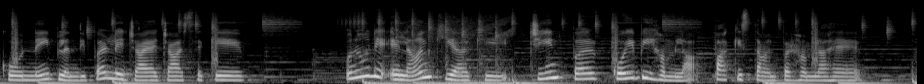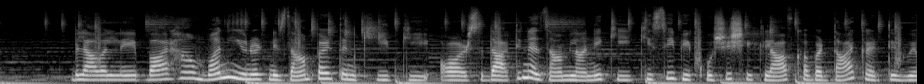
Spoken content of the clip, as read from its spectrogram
को नई बुलंदी पर ले जाया जा सके। उन्होंने ऐलान किया कि चीन पर कोई भी हमला, पाकिस्तान पर हमला है। बिलावल ने बारह वन यूनिट निज़ाम पर तनकीद की और सदारती निज़ाम लाने की किसी भी कोशिश के ख़िलाफ़ खबरदार करते हुए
